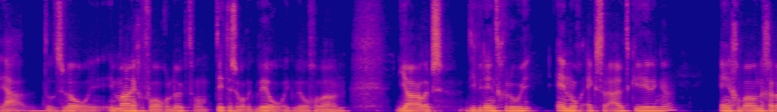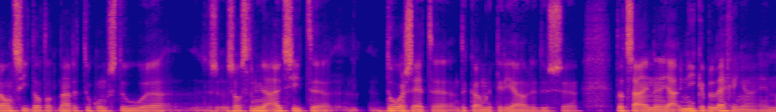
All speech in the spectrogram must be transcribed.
ja, dat is wel in mijn geval gelukt, want dit is wat ik wil. Ik wil gewoon jaarlijks dividendgroei en nog extra uitkeringen. En gewoon garantie dat dat naar de toekomst toe, eh, zo- zoals het er nu uitziet, eh, doorzet eh, de komende periode. Dus dat zijn ja, unieke beleggingen. En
